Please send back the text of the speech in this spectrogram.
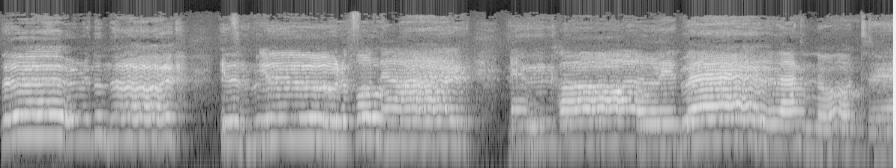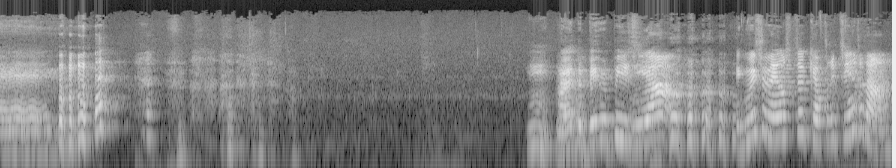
There in the night, It's a beautiful night and we call Mm, I had the bigger piece. Ja, ik mis een heel stukje. Je had er iets in gedaan.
